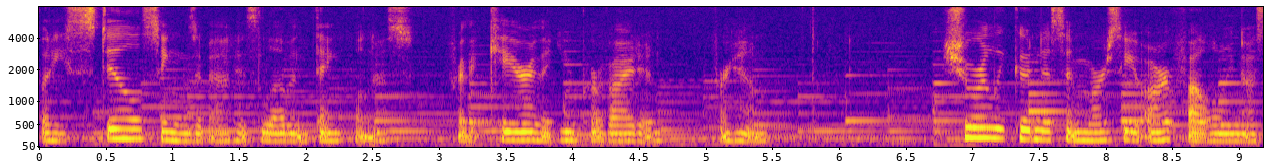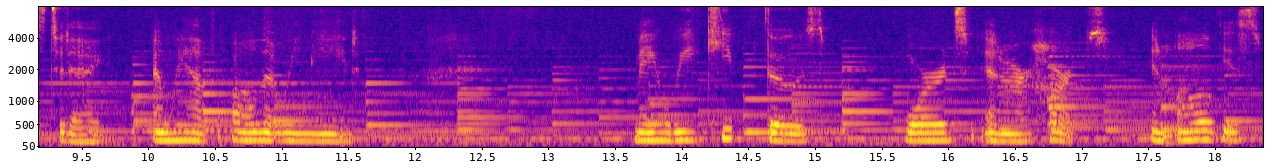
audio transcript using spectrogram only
but he still sings about his love and thankfulness for the care that you provided for him Surely goodness and mercy are following us today, and we have all that we need. May we keep those words in our hearts In all of this,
